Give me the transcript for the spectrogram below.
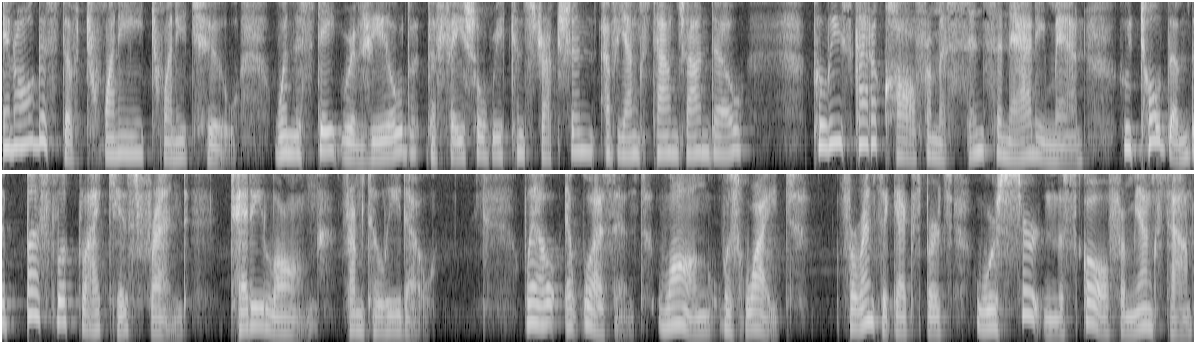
In August of 2022, when the state revealed the facial reconstruction of Youngstown John Doe, police got a call from a Cincinnati man who told them the bus looked like his friend, Teddy Long from Toledo. Well, it wasn't. Long was white, Forensic experts were certain the skull from Youngstown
